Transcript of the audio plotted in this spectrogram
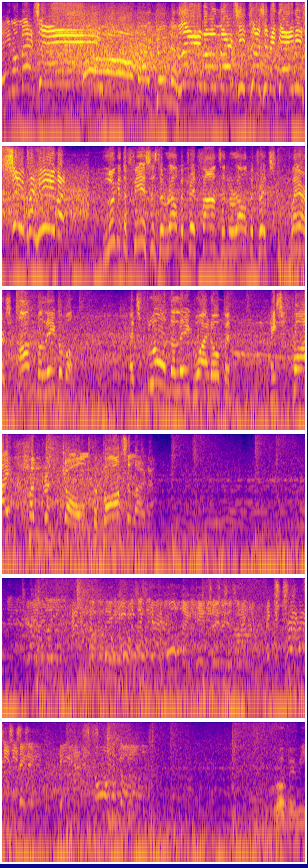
Lionel Messi! Oh my goodness! Lionel Messi does it again! He's superhuman! Look at the faces the Real Madrid fans and the Real Madrid players. Unbelievable. It's blown the league wide open. His 500th goal for Barcelona. Robbery,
